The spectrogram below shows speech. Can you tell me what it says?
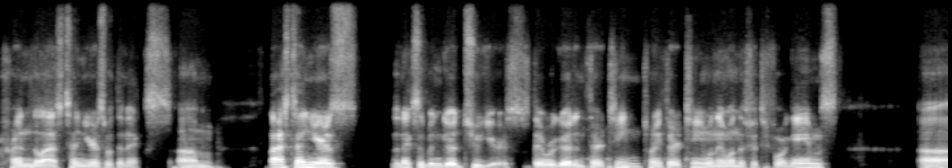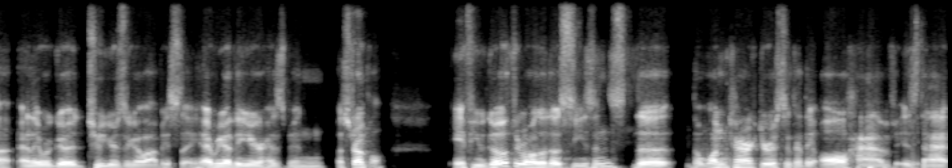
trend the last 10 years with the Knicks. Um, last 10 years, the Knicks have been good two years. They were good in 13, 2013, when they won the 54 games. Uh, and they were good two years ago, obviously. Every other year has been a struggle. If you go through all of those seasons, the the one characteristic that they all have is that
